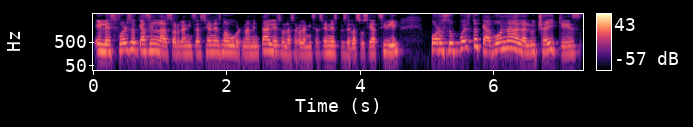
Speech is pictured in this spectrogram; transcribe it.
el esfuerzo que hacen las organizaciones no gubernamentales o las organizaciones pues, de la sociedad civil, por supuesto que abona a la lucha y que es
